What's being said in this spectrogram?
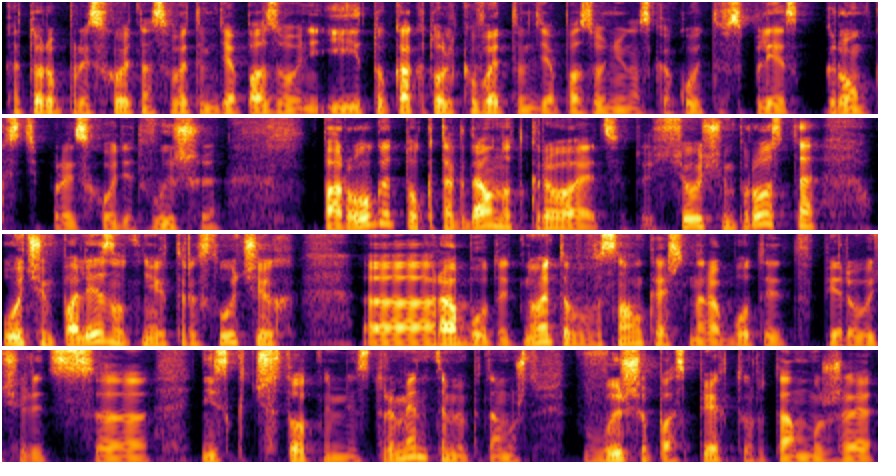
который происходит у нас в этом диапазоне. И то, как только в этом диапазоне у нас какой-то всплеск громкости происходит выше порога, только тогда он открывается. То есть все очень просто, очень полезно в некоторых случаях э, работать. Но это в основном, конечно, работает в первую очередь с э, низкочастотными инструментами, потому что выше по спектру там уже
